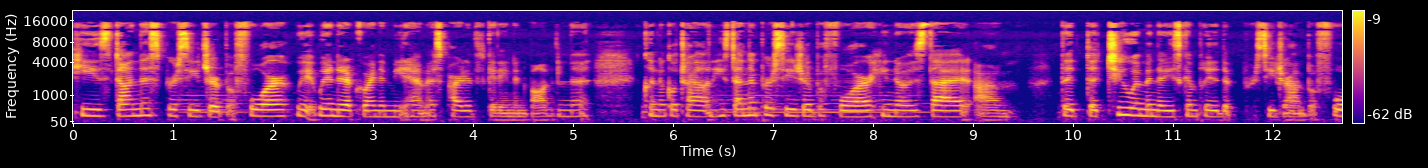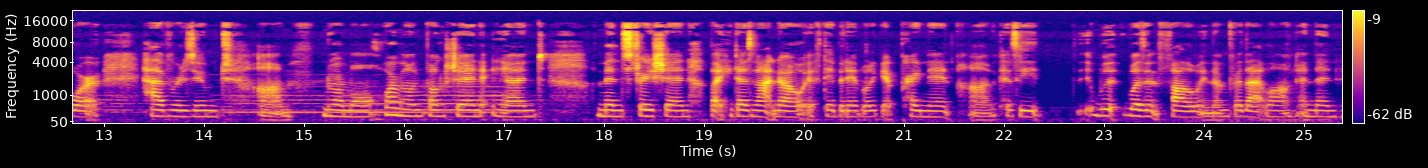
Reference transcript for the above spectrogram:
He's done this procedure before. We, we ended up going to meet him as part of getting involved in the clinical trial and he's done the procedure before. He knows that um, the, the two women that he's completed the procedure on before have resumed um, normal hormone function and menstruation, but he does not know if they've been able to get pregnant because um, he wasn't following them for that long. And then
